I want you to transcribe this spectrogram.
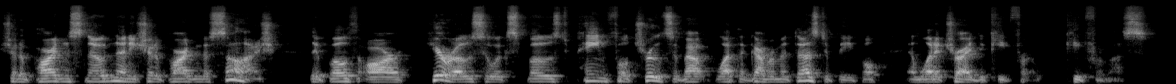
Should have pardoned Snowden and he should have pardoned Assange. They both are heroes who exposed painful truths about what the government does to people and what it tried to keep from keep from us.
